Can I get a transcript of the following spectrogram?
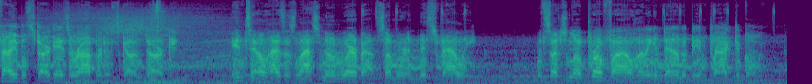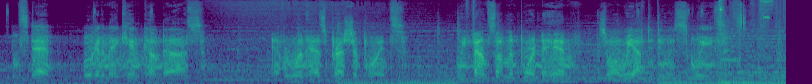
Valuable Stargazer operative's gone dark. Intel has his last known whereabouts somewhere in this valley. With such low profile, hunting him down would be impractical. Instead, we're gonna make him come to us. Everyone has pressure points. We found something important to him, so all we have to do is squeeze.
